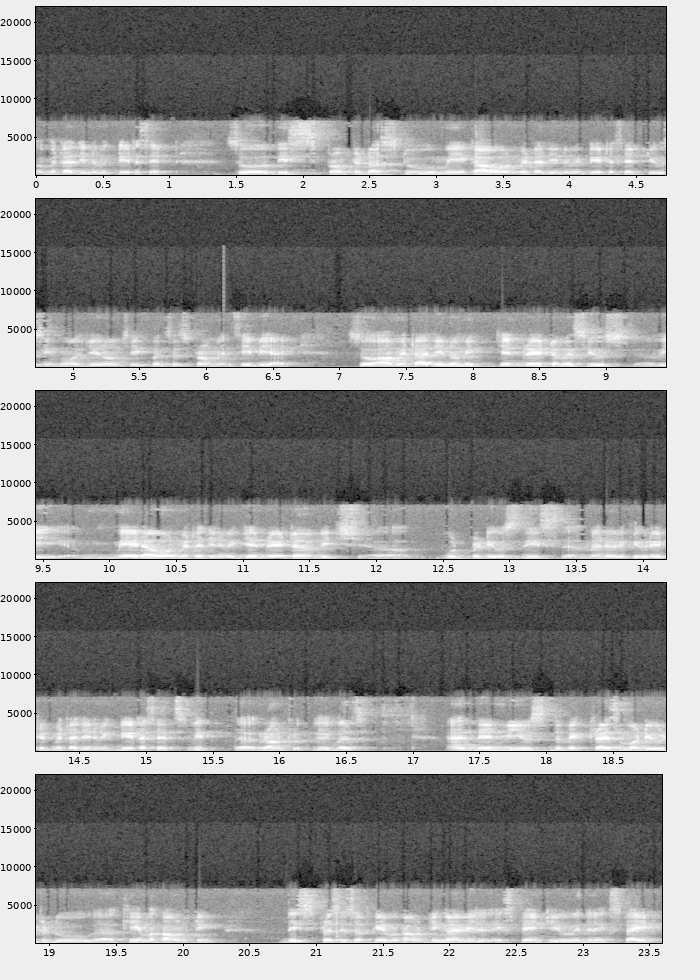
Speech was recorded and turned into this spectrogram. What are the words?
a metagenomic dataset. So this prompted us to make our own metagenomic dataset using whole genome sequences from NCBI. So our metagenomic generator was used, we made our own metagenomic generator which uh, would produce these uh, manually curated metagenomic datasets with uh, ground truth labels. And then we used the vectorizer module to do uh, k-mer counting. This process of k-mer counting I will explain to you in the next slide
